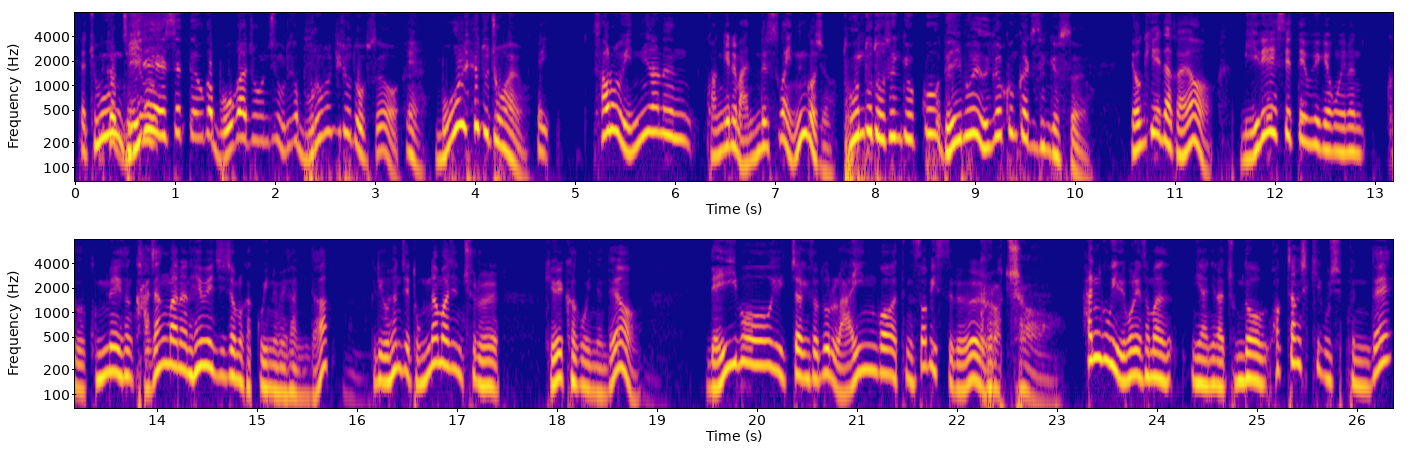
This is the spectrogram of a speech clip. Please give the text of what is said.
그러니까 좋은 그러니까 제휴- 미래 에셋 대우가 뭐가 좋은지는 우리가 물어볼 필요도 없어요. 예, 뭘 해도 좋아요. 서로 윈윈하는 관계를 만들 수가 있는 거죠. 돈도 더 생겼고 네이버의 의결권까지 생겼어요. 여기에다가요 미래에셋 대우의 경우에는 그 국내에선 가장 많은 해외 지점을 갖고 있는 회사입니다. 그리고 현재 동남아 진출을 계획하고 있는데요. 네이버 입장에서도 라인과 같은 서비스를 그렇죠. 한국, 일본에서만이 아니라 좀 더 확장시키고 싶은데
